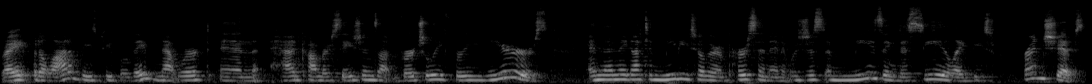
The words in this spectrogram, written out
right? But a lot of these people they've networked and had conversations virtually for years and then they got to meet each other in person and it was just amazing to see like these friendships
